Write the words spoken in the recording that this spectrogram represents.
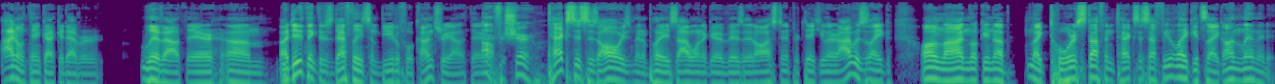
I don't think I could ever live out there. Um, I do think there's definitely some beautiful country out there. Oh, for sure. Texas has always been a place I want to go visit. Austin in particular. I was like online looking up like tourist stuff in Texas. I feel like it's like unlimited.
